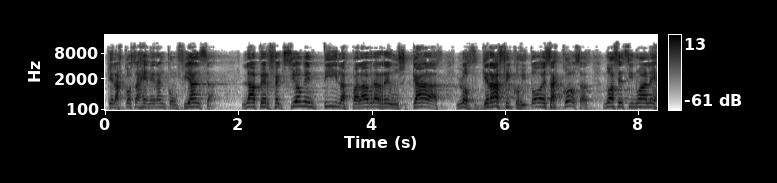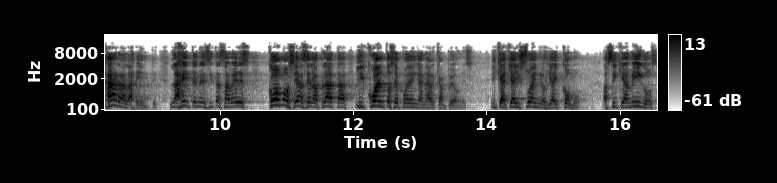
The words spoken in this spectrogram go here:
que las cosas generan confianza. La perfección en ti, las palabras rebuscadas, los gráficos y todas esas cosas no hacen sino alejar a la gente. La gente necesita saber es cómo se hace la plata y cuánto se pueden ganar campeones. Y que aquí hay sueños y hay cómo. Así que amigos,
